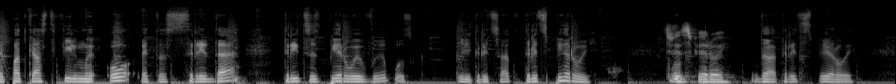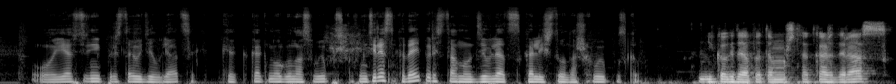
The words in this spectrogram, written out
это подкаст «Фильмы О». Это среда, 31 выпуск. Или 30 31 31 Да, 31 Ой, я все не перестаю удивляться, как, как много у нас выпусков. Интересно, когда я перестану удивляться количеству наших выпусков? Никогда, потому что каждый раз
